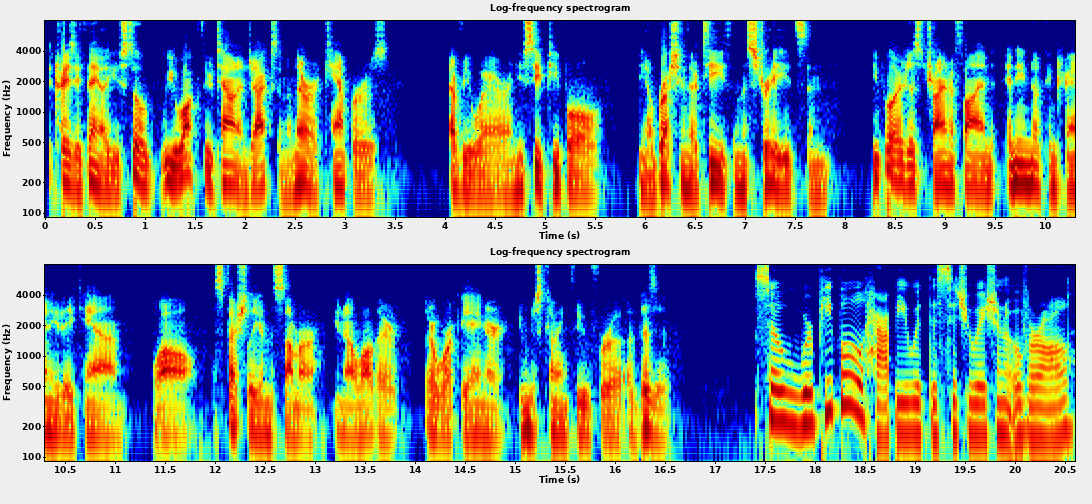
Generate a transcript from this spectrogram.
the crazy thing. Like you still you walk through town in Jackson and there are campers everywhere, and you see people, you know, brushing their teeth in the streets, and people are just trying to find any nook and cranny they can while, especially in the summer, you know, while they're they're working or even just coming through for a, a visit. So, were people happy with this situation overall?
